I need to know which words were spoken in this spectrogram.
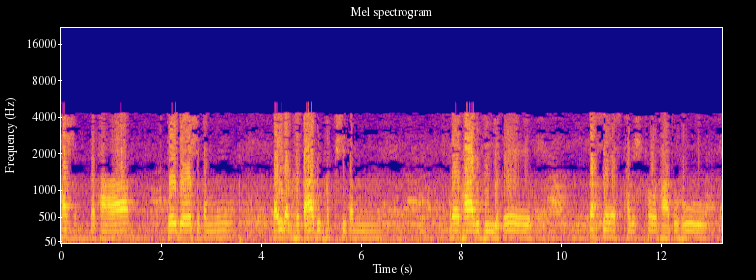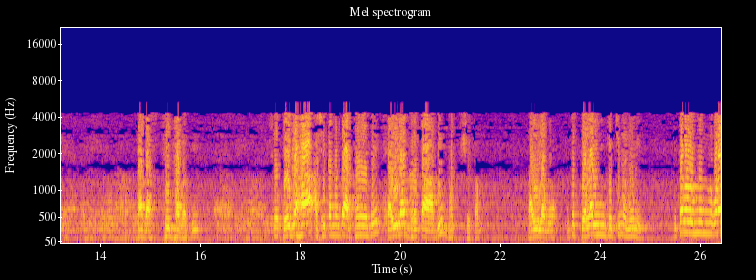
భాష్యం తథా తేజోషితం తైలఘృతాదిభక్షితం త్రేధా విధీయతే తస్యస్థవిష్ఠో ధాతు. తదస్థి భవతి సో తేజ అశితం అంటే అర్థం ఏంటి తైలఘృతాది భక్షితం. తైలము అంటే తెలల నుంచి వచ్చిన నూనె. ఇతరుల నూనెను కూడా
